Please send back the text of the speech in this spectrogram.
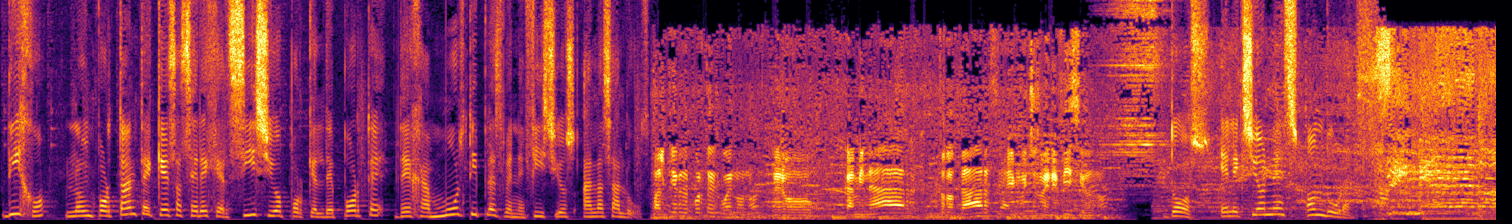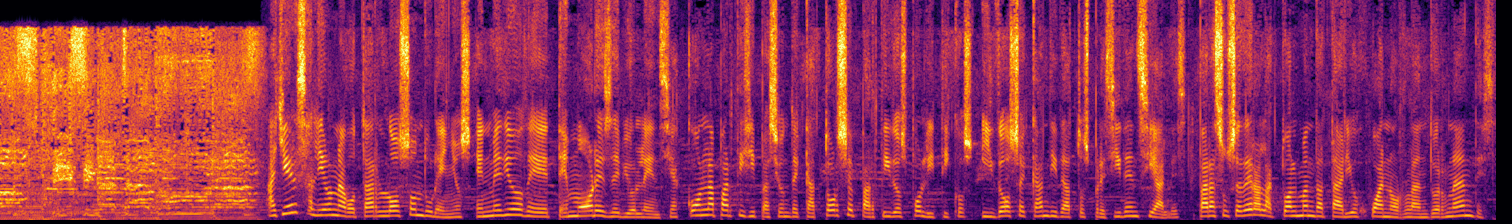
dijo lo importante que es hacer ejercicio porque el deporte deja múltiples beneficios a la salud. Cualquier deporte es bueno, ¿no? Pero caminar, trotar, hay muchos beneficios, ¿no? 2. Elecciones Honduras. Sin miedos y sin Ayer salieron a votar los hondureños en medio de temores de violencia con la participación de 14 partidos políticos y 12 candidatos presidenciales para suceder al actual mandatario Juan Orlando Hernández.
